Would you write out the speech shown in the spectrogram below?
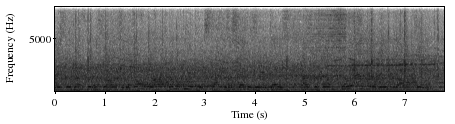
Nicely done for Astralis against all the odds. No one knew what to expect with a standard here, Dennis has performed so admirably for the home team.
